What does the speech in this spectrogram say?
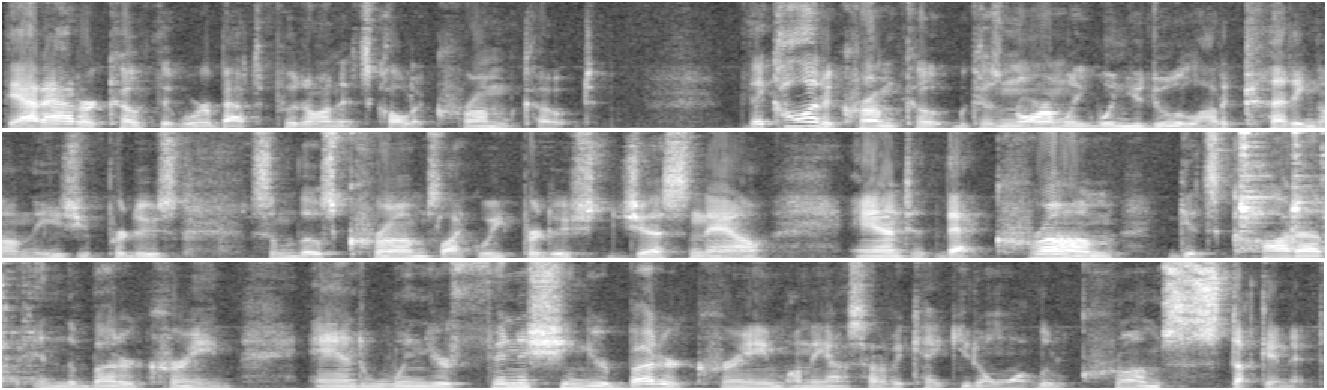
That outer coat that we're about to put on, it's called a crumb coat. They call it a crumb coat because normally when you do a lot of cutting on these, you produce some of those crumbs like we produced just now, and that crumb gets caught up in the buttercream. And when you're finishing your buttercream on the outside of a cake, you don't want little crumbs stuck in it.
